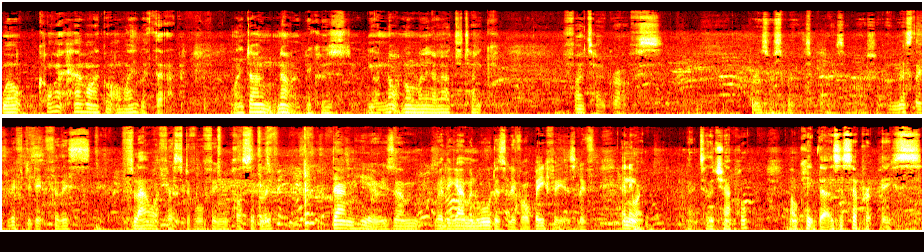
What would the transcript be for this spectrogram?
Well, quite how I got away with that, I don't know because you're not normally allowed to take photographs. Please respect place of worship. Unless they've lifted it for this flower festival thing, possibly. Down here is um, where the Yeoman Warders live, or Beefeaters live. Anyway, back to the chapel. I'll keep that as a separate piece.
